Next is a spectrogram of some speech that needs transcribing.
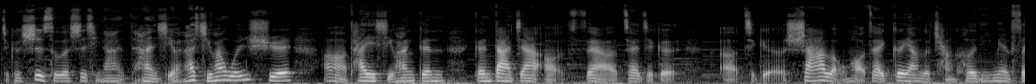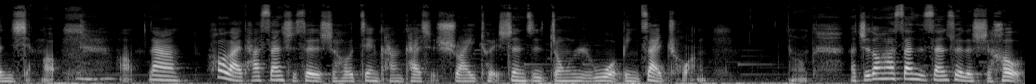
这个世俗的事情，他很他很喜欢。他喜欢文学啊，他也喜欢跟跟大家哦，在在这个呃这个沙龙哈，在各样的场合里面分享哦。好，那后来他三十岁的时候，健康开始衰退，甚至终日卧病在床。嗯，那直到他三十三岁的时候，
